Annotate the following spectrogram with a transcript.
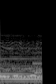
you.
